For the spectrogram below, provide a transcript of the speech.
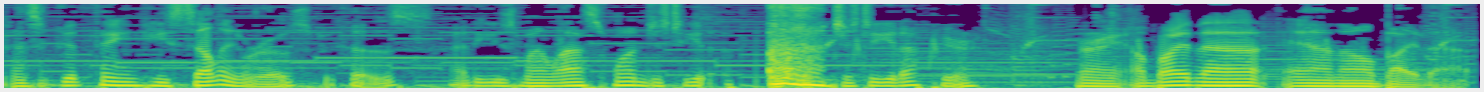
And it's a good thing he's selling ropes because I had to use my last one just to get just to get up here. All right, I'll buy that and I'll buy that.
